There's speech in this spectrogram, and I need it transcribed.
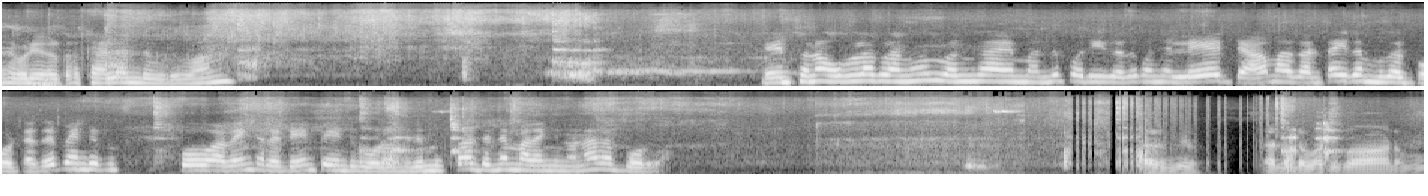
அதோடைய ஒரு கலந்து விடுவோம். ஏன்னு சொன்னா உருளைக்கிழங்கும் வெங்காயம் வந்து பொரியுறது கொஞ்சம் லேட்டா அதுக்காண்டி இதை முதல் போட்டது. பெயிண்ட் கோவாவையும் கரெக்டையும் பெயிண்ட் போடுவோம். இது முக்கால் திட்ட மதங்கினோன்னா அதை போடுவோம். நல்ல வடிவான பூ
